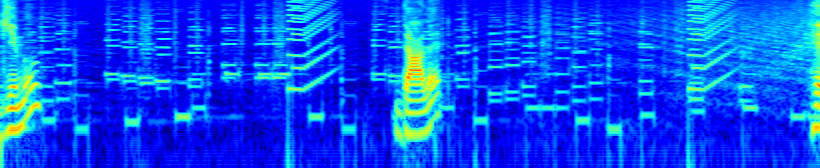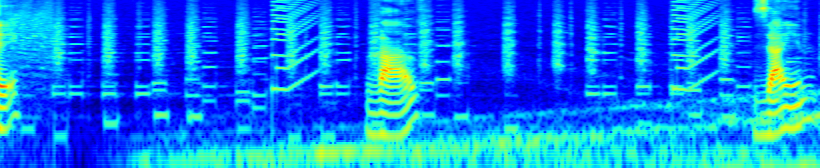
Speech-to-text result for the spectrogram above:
Gimel. Dalet. Hey. Vav. Zayin.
